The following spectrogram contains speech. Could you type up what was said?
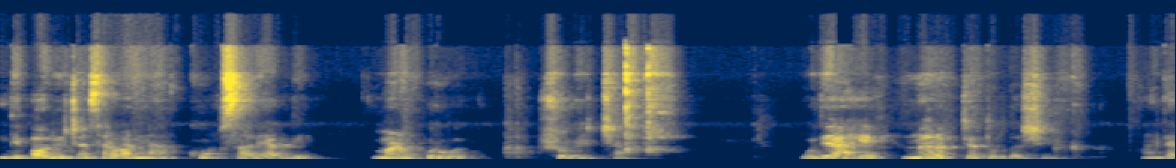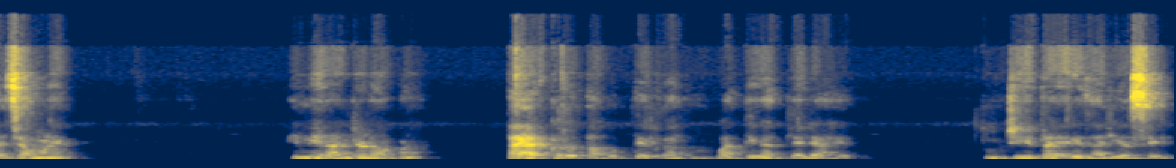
दीपावलीच्या सर्वांना खूप साऱ्या अगदी मनपूर्वक शुभेच्छा. उद्या आहे नरक चतुर्दशी आणि त्याच्यामुळे हे निरांजन आपण तयार करत आहोत. तेल घालून वाती घातलेल्या आहेत. तुमचीही तयारी झाली असेल.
